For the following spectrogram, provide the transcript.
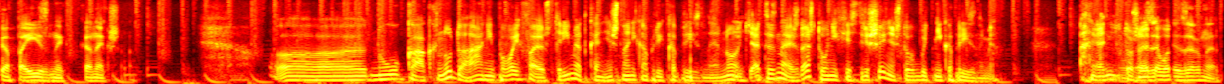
капоизны коннекшена. Э, ну как? Ну да, они по Wi-Fi стримят, конечно, они капри капризные. Но а ты знаешь, да, что у них есть решение, чтобы быть не капризными? Они ну, тоже это вот... Ethernet.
